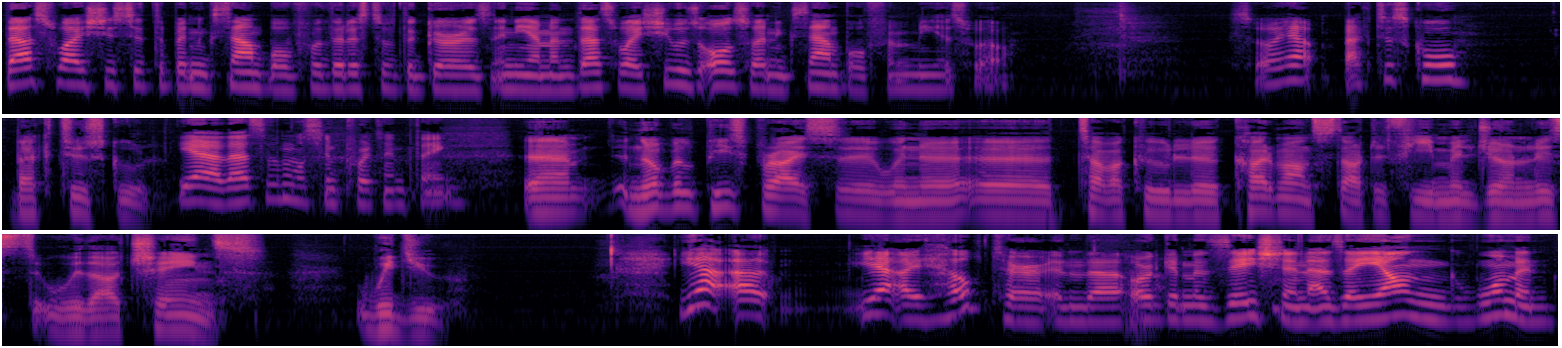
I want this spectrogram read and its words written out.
That's why she set up an example for the rest of the girls in Yemen. That's why she was also an example for me as well. So yeah, back to school. Back to school. Yeah, that's the most important thing. Um, Nobel Peace Prize uh, winner uh, Tawakul Karman started Female Journalists Without Chains with you. Yeah, uh, yeah, I helped her in the organization as a young woman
